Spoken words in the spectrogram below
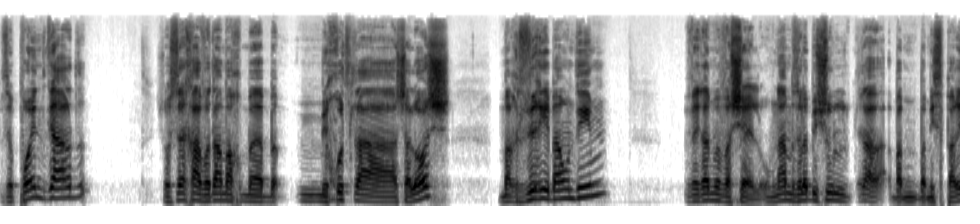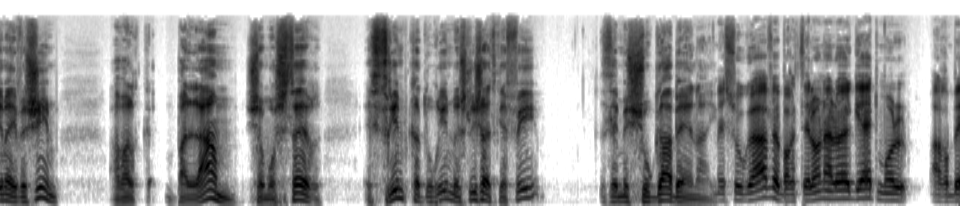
זה point guard שעושה לך עבודה מחוץ לשלוש, מחזיר ריבאונדים וגם מבשל. אמנם זה לא בישול יודע, במספרים היבשים, אבל בלם שמוסר 20 כדורים לשליש ההתקפי, זה משוגע בעיניי. משוגע, וברצלונה לא הגיעה אתמול הרבה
